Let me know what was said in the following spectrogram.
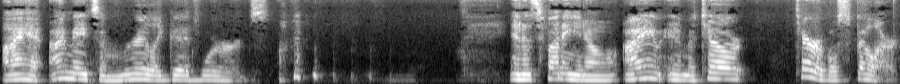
I I made some really good words. and it's funny, you know, I am a ter terrible speller,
